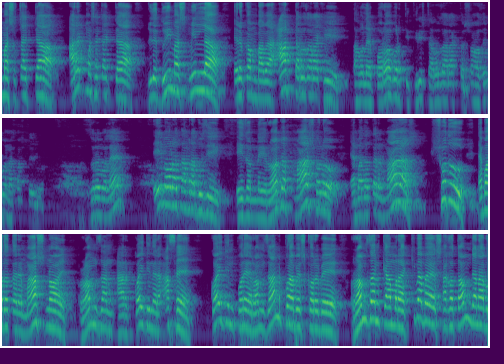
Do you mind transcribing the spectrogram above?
মাসে চারটা, আরেক মাসে চারটা, যদি দুই মাস মিললা এরকম ভাবে আটটা রোজা রাখি, তাহলে পরবর্তী তিরিশটা রোজা রাখতে সহজ হইব না কষ্ট হইব? জোরে বলে এই বড়ত আমরা বুঝি এই জন্যই রজব মাস হলো এবাদতের মাস। শুধু এবাদতের মাস নয়, রমজান আর কয়দিনের আছে? কয়দিন পরে রমজান প্রবেশ করবে? রমজানকে আমরা কীভাবে স্বাগতম জানাব?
